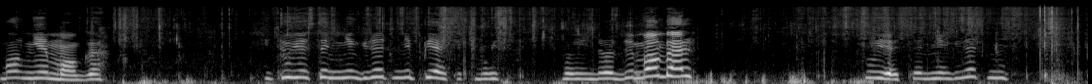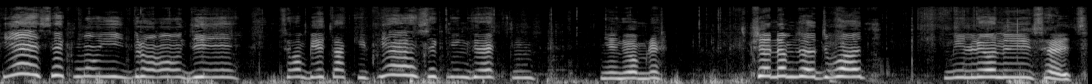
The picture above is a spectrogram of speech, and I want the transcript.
Bo nie mogę. I tu jest ten niegrzeczny piesek mój, moi drodzy. Bąbel! Tu jest ten niegrzeczny piesek, moi drodzy. Sobie taki piesek niegrzeczny. Niedobry. Sprzedam za dwa miliony serc.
